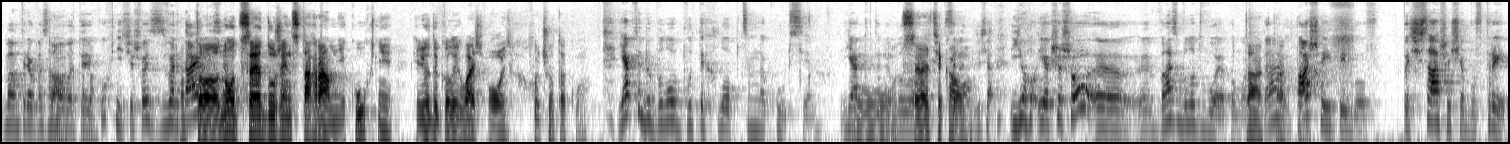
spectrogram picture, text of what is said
вам треба замовити так. кухні чи щось, звертайтеся. Тобто, ну це дуже інстаграмні кухні, і люди, коли їх бачать, о, хочу таку. Як тобі було бути хлопцем на курсі? Як О, тобі було це цікаво. серед? Його, якщо що, е, е, вас було двоє, по-моєму, Так, так, так. Паша і ти був. Чи Саша ще був три.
